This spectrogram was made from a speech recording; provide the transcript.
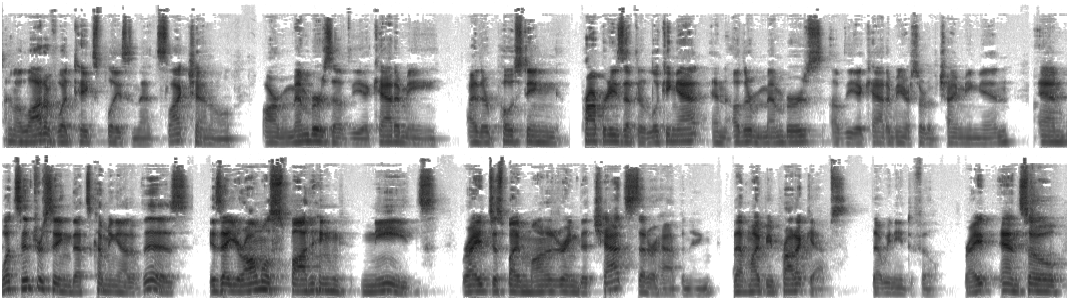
And a lot of what takes place in that Slack channel are members of the academy either posting properties that they're looking at and other members of the academy are sort of chiming in. And what's interesting that's coming out of this is that you're almost spotting needs right? Just by monitoring the chats that are happening, that might be product gaps that we need to fill, right? And so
